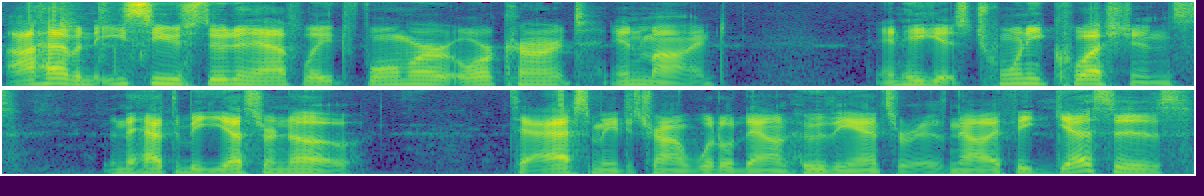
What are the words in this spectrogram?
I have an ECU student athlete, former or current, in mind, and he gets 20 questions, and they have to be yes or no, to ask me to try and whittle down who the answer is. Now, if he guesses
